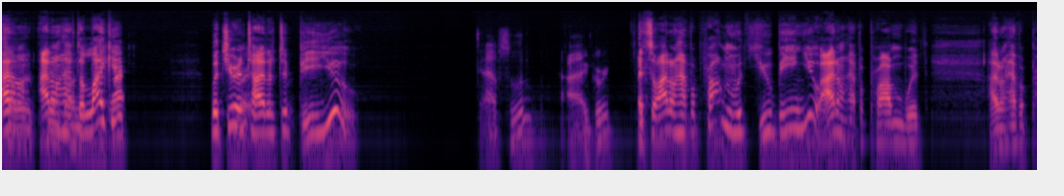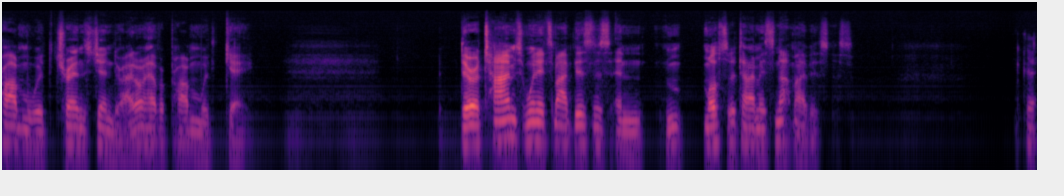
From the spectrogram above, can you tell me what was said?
I don't. I don't have to like it, but you're Right. entitled to be you. Absolutely. I agree. And so I don't have a problem with you being you. I don't have a problem with I don't have a problem with transgender. I don't have a problem with gay. There are times when it's my business and m- most of the time it's not my business. Okay.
